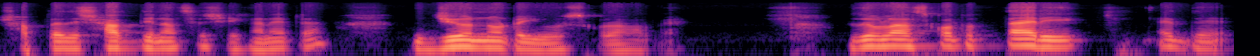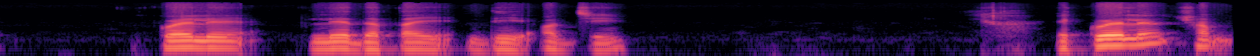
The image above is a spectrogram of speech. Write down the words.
সপ্তাহে সাত দিন আছে, সেখানে এটা জিওনোটা ইউজ করা হবে। যদি বলো আজ কত তারিখ? দে কোয়েলে লে দাতাই দি অজ্জি। এই কোয়েলে শব্দ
